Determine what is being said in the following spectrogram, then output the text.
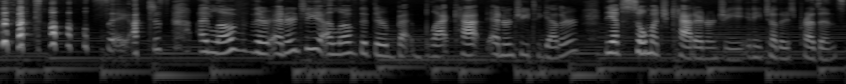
That's say. I just, I love their energy. I love that they're black cat energy together. They have so much cat energy in each other's presence.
